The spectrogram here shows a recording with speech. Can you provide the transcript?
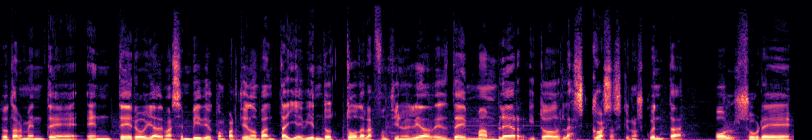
totalmente entero y además en vídeo, compartiendo pantalla y viendo todas las funcionalidades de Mumbler y todas las cosas que nos cuenta Paul sobre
